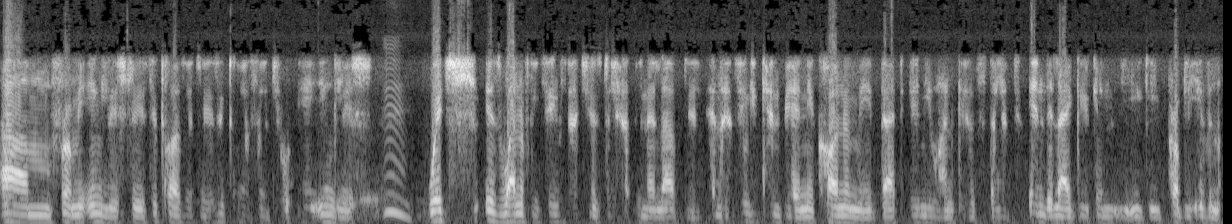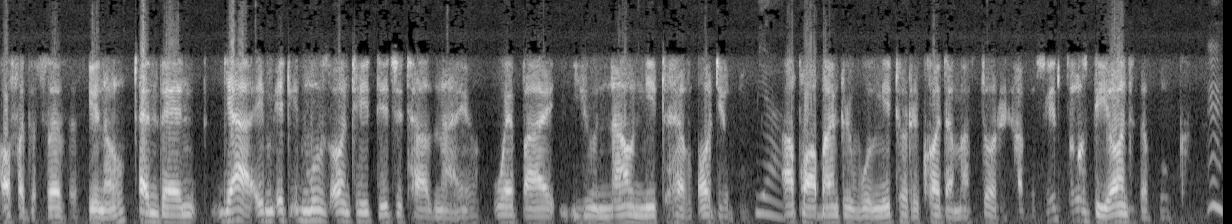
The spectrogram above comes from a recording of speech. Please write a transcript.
um from i-english to isixhosa to isixhosa to i-english mm. which is one of the things that used to happen in Lovedale. And I think it can be an economy that anyone can start in the like you can you can probably even offer the service, you know. And then yeah, it, it, it moves on to digital now, whereby you now need to have audio. Yeah Apho abantu will need to record ama-story So it goes beyond the book. Mm.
